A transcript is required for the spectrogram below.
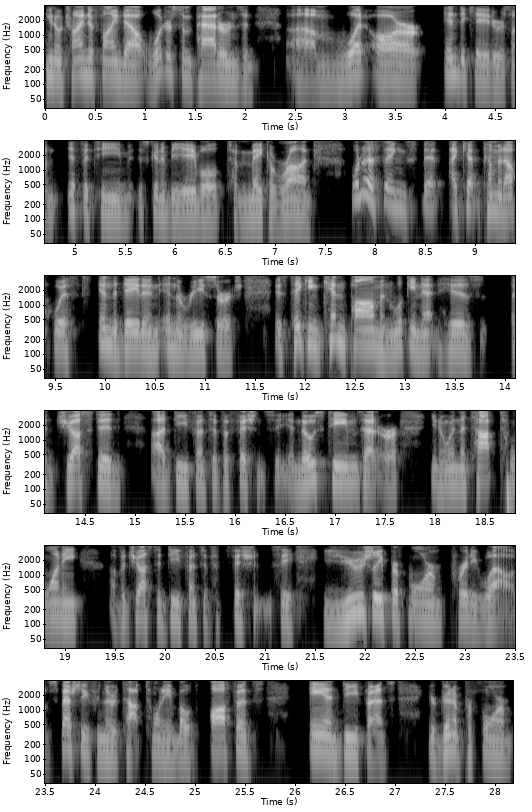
you know, trying to find out what are some patterns and um, what are indicators on if a team is going to be able to make a run. One of the things that I kept coming up with in the data and in the research is taking KenPom and looking at his adjusted uh, defensive efficiency. And those teams that are, you know, in the top 20 of adjusted defensive efficiency usually perform pretty well, especially if you're in the top 20 in both offense and defense, you're going to perform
